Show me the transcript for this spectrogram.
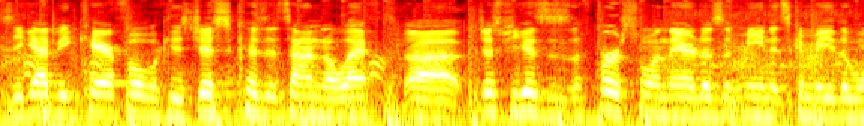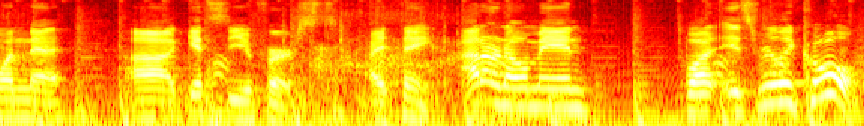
So you gotta be careful, because just because it's on the left, uh, just because it's the first one there doesn't mean it's gonna be the one that uh, gets to you first, I think. I don't know, man, but it's really cool.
